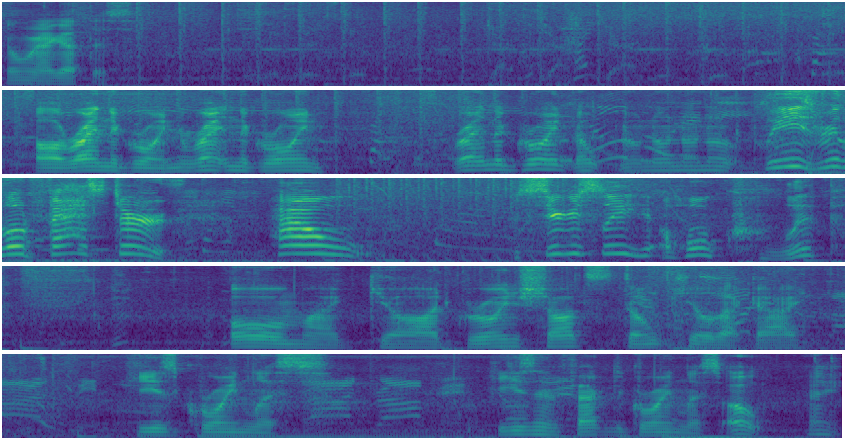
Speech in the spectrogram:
Don't worry, I got this. Oh, right in the groin. Right in the groin. Right in the groin. No, no, no, no, no. Please reload faster! How? Seriously? A whole clip? Oh my god. Groin shots don't kill that guy. He is groinless. He is in fact groinless. Oh, hey.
